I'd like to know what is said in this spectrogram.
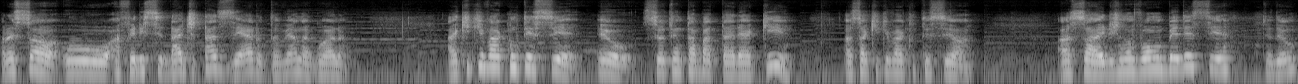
Olha só, o, a felicidade tá zero, tá vendo agora? Aí o que, que vai acontecer? Eu, se eu tentar batalhar aqui, olha só o que, que vai acontecer, ó. Olha só, eles não vão obedecer, entendeu?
